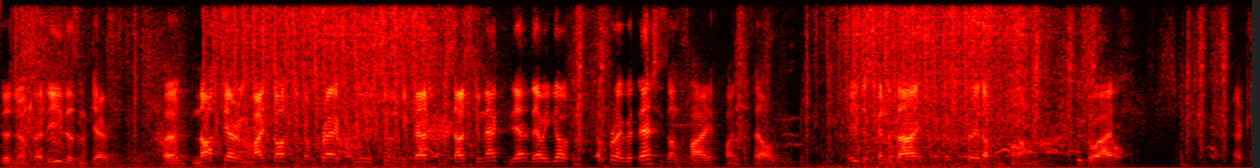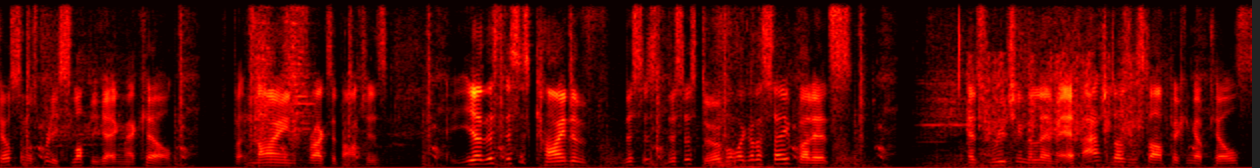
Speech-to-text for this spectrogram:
the jump pad. He doesn't care. But not caring might cost him a frag really soon if Ash starts connect. Yeah, there we go. A frag, with Ash is on 5 points of health. He's just gonna die straight off the spawn. Took a while. Yeah, k1llsen was pretty sloppy getting that kill, but nine frags advantages. Yeah, this this is kind of this is this is doable, I gotta say, but it's it's reaching the limit. If Ash doesn't start picking up kills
